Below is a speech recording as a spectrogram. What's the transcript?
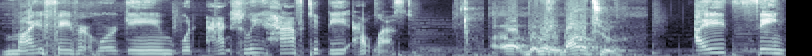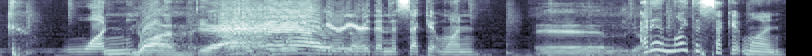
My favorite horror game would actually have to be Outlast. Uh, wait, wait, one or two? I think one One. Yeah. scarier than the second one. Yeah, let's go. I didn't like the second one.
